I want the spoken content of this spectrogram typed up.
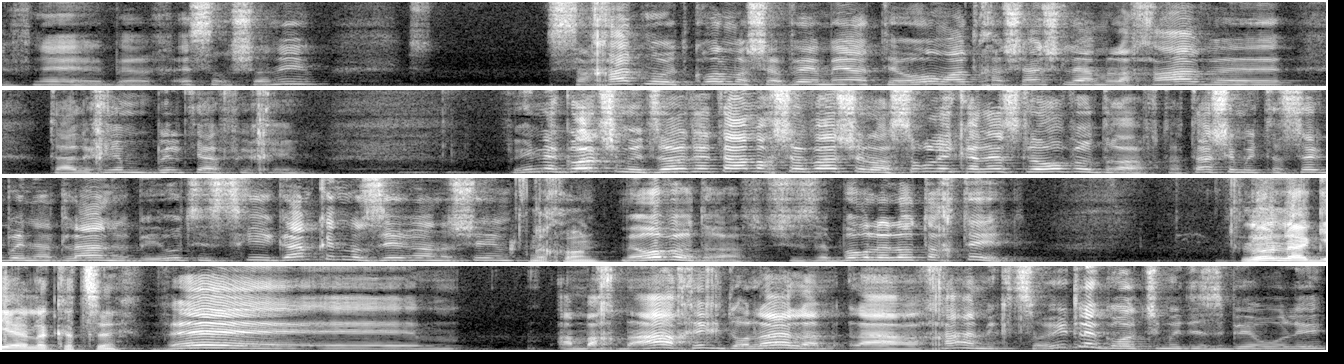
לפני בערך עשר שנים, סחטנו את כל משאבי מי התהום עד חשש להמלחה ותהליכים בלתי הפיכים. והנה גולדשמיט, זאת הייתה המחשבה שלו, אסור להיכנס לאוברדרפט. אתה שמתעסק בנדל"ן ובייעוץ עסקי, גם כן מזהיר אנשים נכון. מאוברדרפט, שזה בור ללא תחתית. לא להגיע לקצה. והמחמאה הכי גדולה להערכה המקצועית לגולדשמיט, הסבירו לי,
